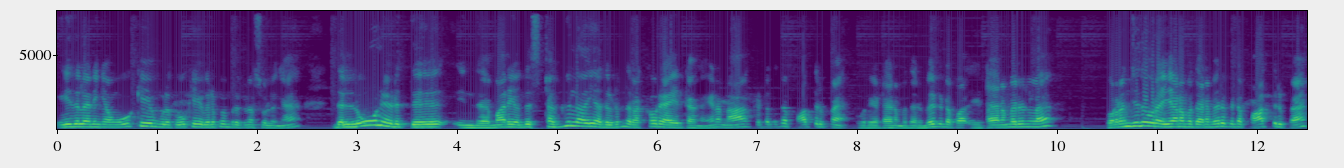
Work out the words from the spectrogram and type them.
இதில் நீங்கள் ஓகே உங்களுக்கு ஓகே விருப்பம் இருக்குன்னு சொல்லுங்கள் இந்த லோன் எடுத்து இந்த மாதிரி வந்து ஸ்ட்ரகிள் ஆகி அதிலிருந்து ரெக்கவரி ஆகியிருக்காங்க ஏன்னா நான் கிட்டத்தட்ட பார்த்துருப்பேன். ஒரு எட்டாயிரம் பத்தாயிரம் பேர்கிட்ட பா எட்டாயிரம் பேர் இல்லை குறைஞ்சது ஒரு ஐயாயிரம் பத்தாயிரம் பேர்கிட்ட பார்த்துருப்பேன்.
